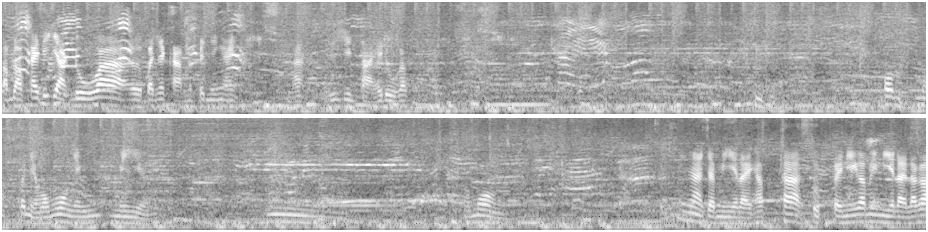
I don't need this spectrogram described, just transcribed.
สำหรับใครที่อยากดูว่าเออบรรยากาศมันเป็นยังไงนะพี่ชินถ่ายให้ดูครับต้มก็เหนียวมะม่วงยังมีอยู่อืมมะม่วงไม่น่าจะมีอะไรครับ ถ้าสุดไปนี้ก็ไม่มีอะไรแล้วก็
